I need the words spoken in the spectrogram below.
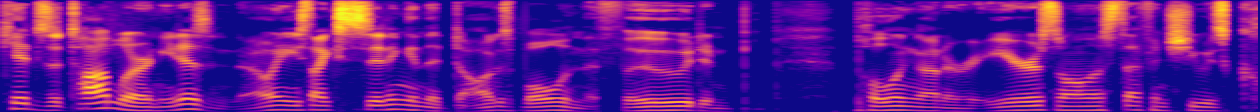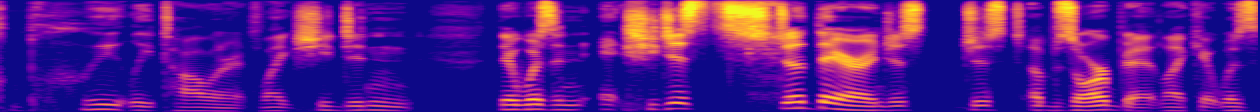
kid's a toddler, and he doesn't know, and he's like sitting in the dog's bowl and the food and p- pulling on her ears and all this stuff, and she was completely tolerant. Like she didn't. There was an. She just stood there and just just absorbed it like it was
